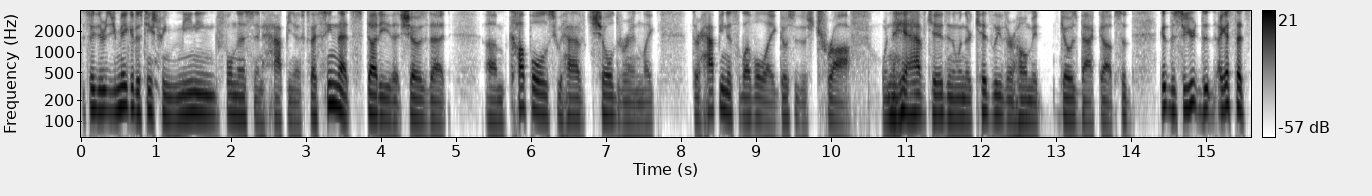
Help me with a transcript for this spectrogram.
so there, you make a distinction between meaningfulness and happiness because I've seen that study that shows that um, couples who have children, like their happiness level, like goes through this trough when they have kids, and then when their kids leave their home, it goes back up. So, so you're, I guess that's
